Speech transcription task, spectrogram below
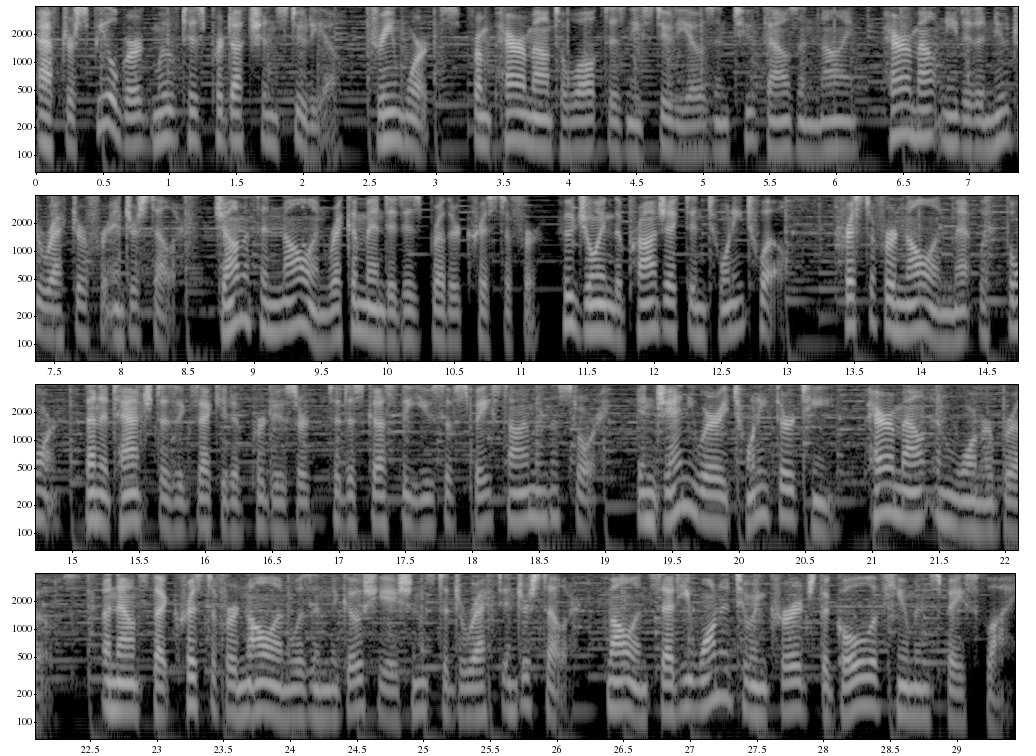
after Spielberg moved his production studio, DreamWorks, from Paramount to Walt Disney Studios in 2009, Paramount needed a new director for Interstellar. Jonathan Nolan recommended his brother Christopher, who joined the project in 2012. Christopher Nolan met with Thorne, then attached as executive producer, to discuss the use of spacetime in the story. In January 2013, Paramount and Warner Bros. announced that Christopher Nolan was in negotiations to direct Interstellar. Nolan said he wanted to encourage the goal of human spaceflight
